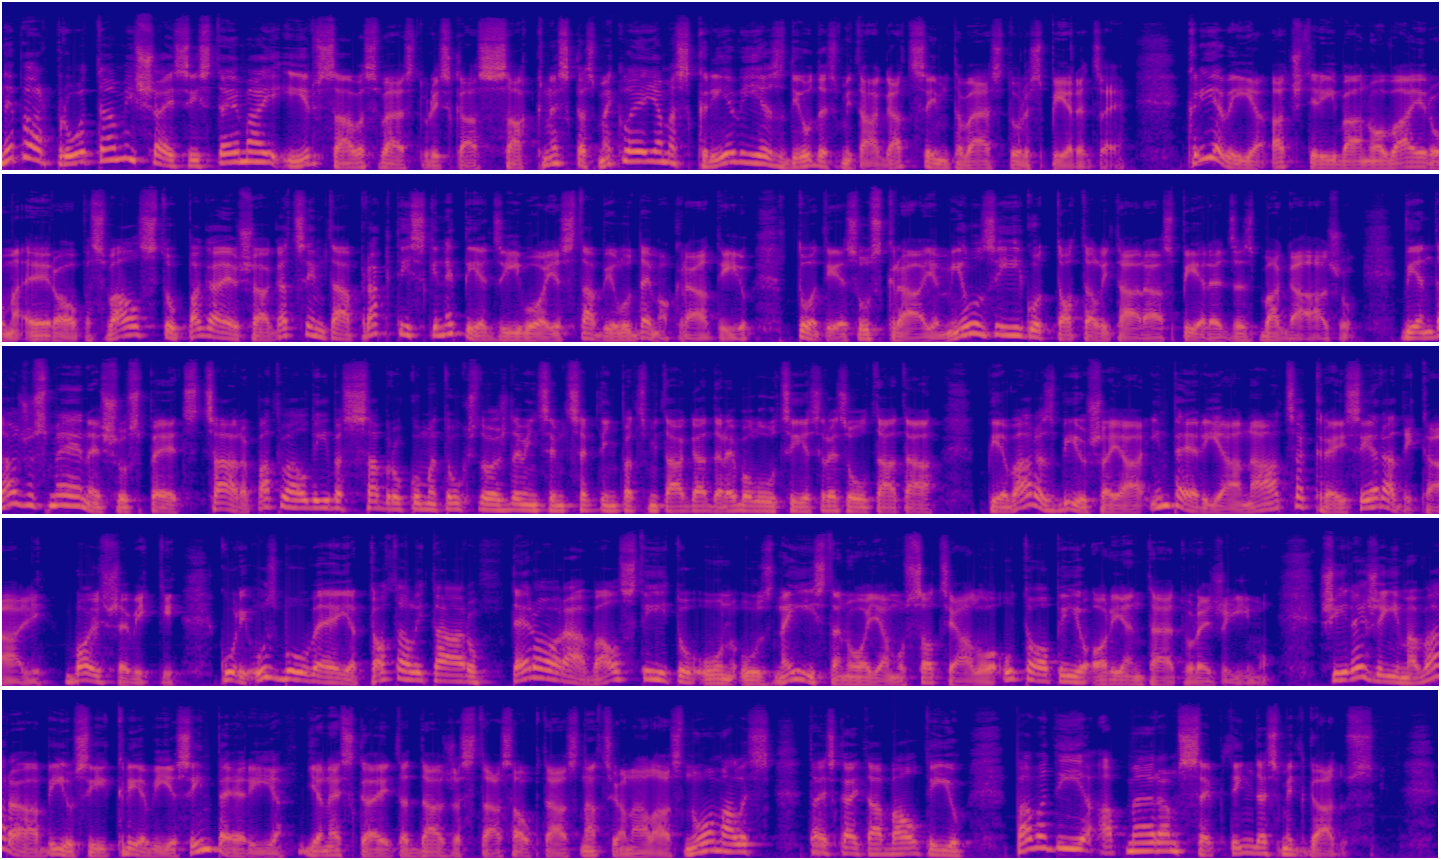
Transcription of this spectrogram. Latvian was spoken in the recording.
Nepārprotami šai sistēmai ir savas vēsturiskās saknes, kas meklējamas Krievijas 20. gadsimta vēstures pieredzē. Krievija, atšķirībā no vairuma Eiropas valstu, pagājušā gadsimtā praktiski nepiedzīvoja stabilu demokrātiju, toties uzkrāja milzīgu totalitārās pieredzes bagāžu. Vien dažus mēnešus pēc cara patvaldības sabrukuma 1917. gada revolūcijas rezultātā pie varas bijušajā impērijā nāca kreisie radikāļi, bolševiki, kuri uzbūvēja totalitāru, terorā balstītu un uz neīstenojamu sociālo utopiju orientētu režīmu. Šī režīma varā bijusī Krievijas impērija, ja neskaita dažas tās augtās nacionālās nomales, tā skaitā Baltiju, pavadīja apmēram 70 gadus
